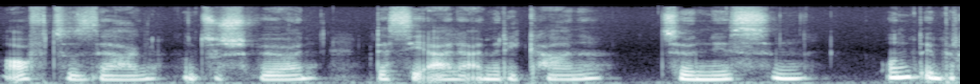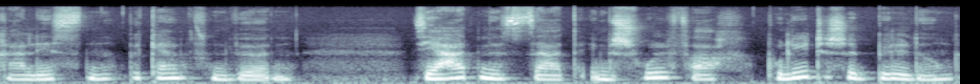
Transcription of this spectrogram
aufzusagen und zu schwören, dass sie alle Amerikaner, Zionisten und Imperialisten bekämpfen würden. Sie hatten es satt, im Schulfach politische Bildung,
